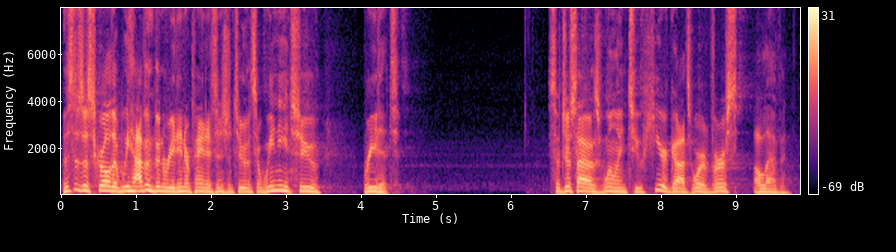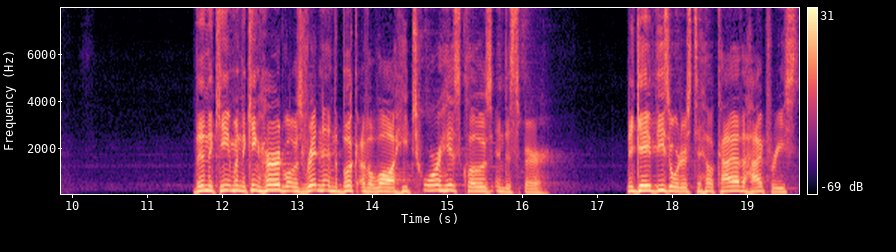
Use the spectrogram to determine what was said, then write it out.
This is a scroll that we haven't been reading or paying attention to, and so we need to read it. So Josiah was willing to hear God's word. Verse 11. Then the king, when the king heard what was written in the book of the law, he tore his clothes in despair. And he gave these orders to Hilkiah the high priest,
